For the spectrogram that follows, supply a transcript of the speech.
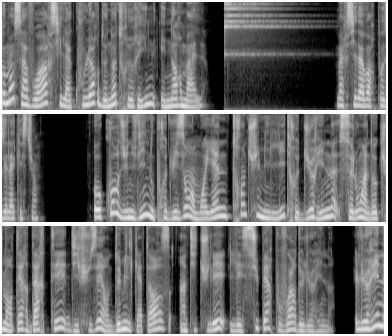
Comment savoir si la couleur de notre urine est normale? Merci d'avoir posé la question. Au cours d'une vie, nous produisons en moyenne 38 000 litres d'urine selon un documentaire d'Arte diffusé en 2014 intitulé Les super pouvoirs de l'urine. L'urine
